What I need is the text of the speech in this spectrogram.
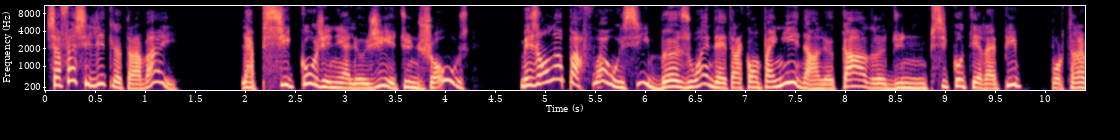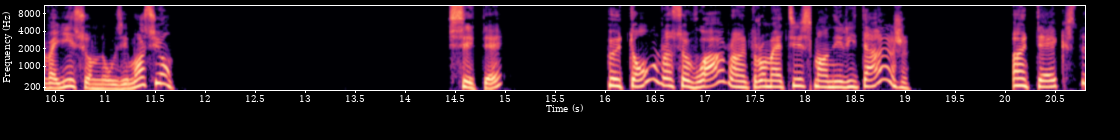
Ça facilite le travail. La psychogénéalogie est une chose, mais on a parfois aussi besoin d'être accompagné dans le cadre d'une psychothérapie pour travailler sur nos émotions. C'était Peut-on recevoir un traumatisme en héritage? Un texte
